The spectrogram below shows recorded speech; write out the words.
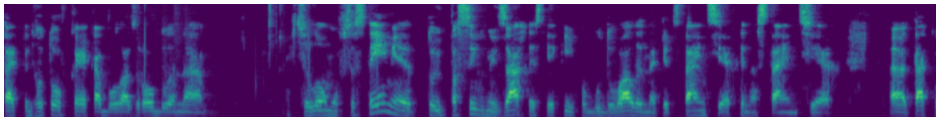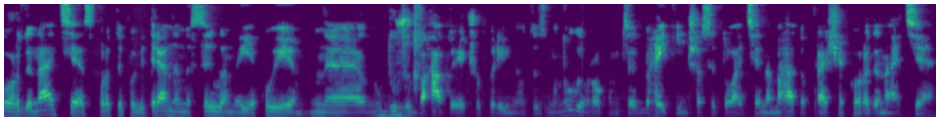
та підготовка, яка була зроблена в цілому в системі, той пасивний захист, який побудували на підстанціях і на станціях, та координація з протиповітряними силами, якої е, ну дуже багато, якщо порівнювати з минулим роком, це геть інша ситуація, набагато краща координація.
